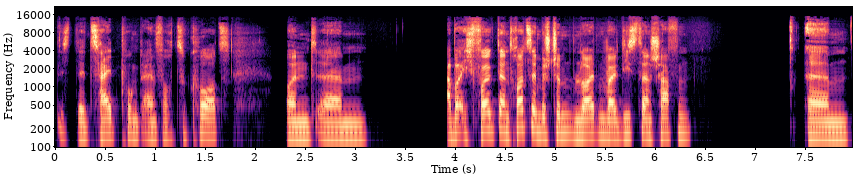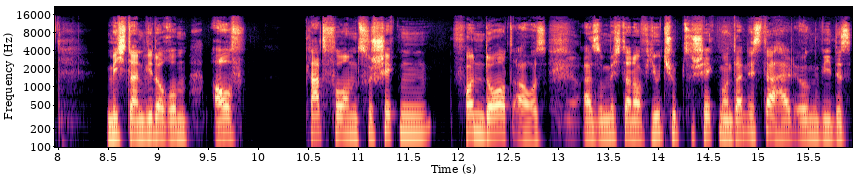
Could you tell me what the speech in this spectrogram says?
ist der Zeitpunkt einfach zu kurz. Und ähm, aber ich folge dann trotzdem bestimmten Leuten, weil die es dann schaffen, ähm, mich dann wiederum auf Plattformen zu schicken von dort aus. Also mich dann auf YouTube zu schicken und dann ist da halt irgendwie das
